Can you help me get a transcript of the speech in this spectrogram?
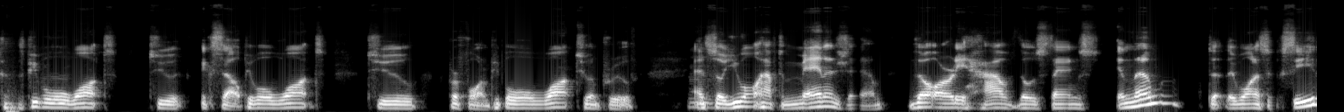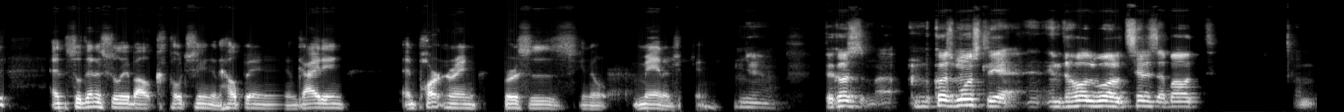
because people will want to excel people will want to perform people will want to improve and Mm, so you won't have to manage them. They'll already have those things in them that they want to succeed and so then it's really about coaching and helping and guiding and partnering versus you know managing Yeah, because uh, because mostly uh, in the whole world, sales about um,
